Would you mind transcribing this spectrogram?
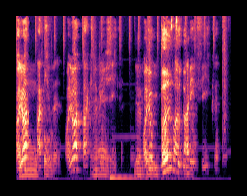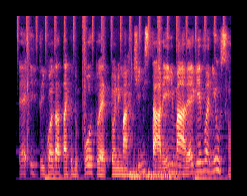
Olha então, o ataque, pô, velho. Olha o ataque do é, Benfica. Olha o banco ataque, do Benfica. É, enquanto o ataque do Porto é Tony Martins, Taremi, Marega e Evanilson.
